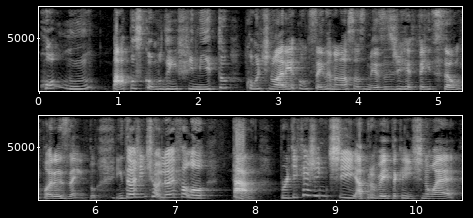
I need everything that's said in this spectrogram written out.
comum papos como do infinito continuarem acontecendo nas nossas mesas de refeição, por exemplo. Então a gente olhou e falou: tá, por que, que a gente aproveita que a gente não é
